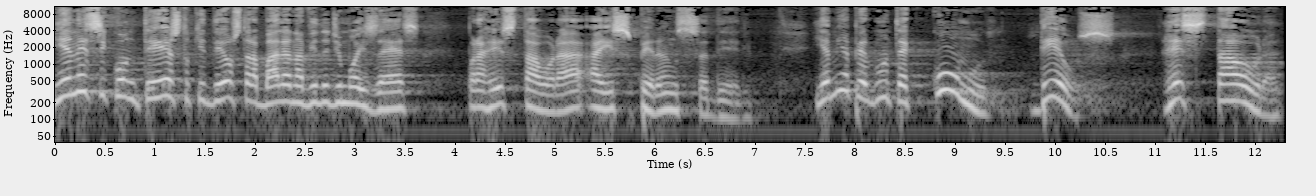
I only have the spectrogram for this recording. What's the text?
E é nesse contexto que Deus trabalha na vida de Moisés para restaurar a esperança dele. E a minha pergunta é: como Deus restaura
